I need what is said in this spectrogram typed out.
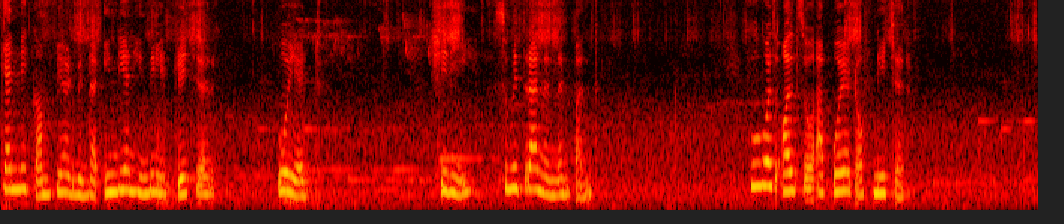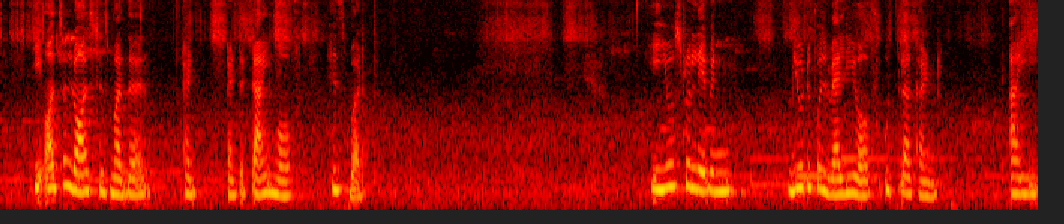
can be compared with the Indian Hindi literature poet Shri Sumitra Nandan Pant, who was also a poet of nature. He also lost his mother at, at the time of his birth. He used to live in beautiful valley of Uttarakhand i.e.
